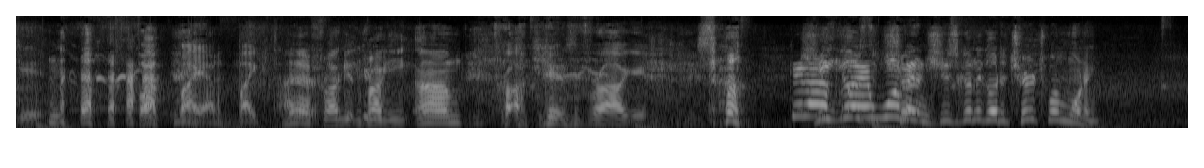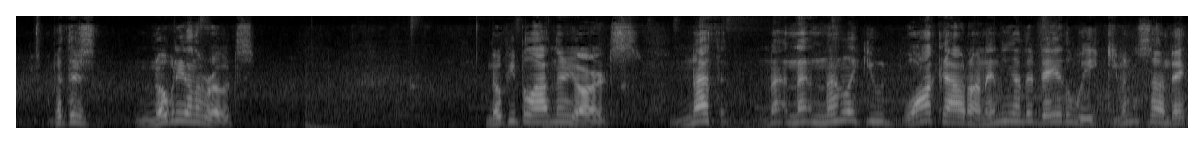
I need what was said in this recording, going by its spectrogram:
getting fucked by a bike yeah, tire. frog getting froggy. Um, Frog getting froggy. so Get she goes to woman. church. She's going to go to church one morning, but there's nobody on the roads. No people out in their yards. Nothing. Not, not, none like you would walk out on any other day of the week, even a Sunday,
